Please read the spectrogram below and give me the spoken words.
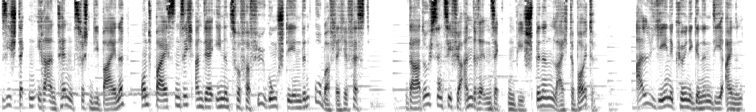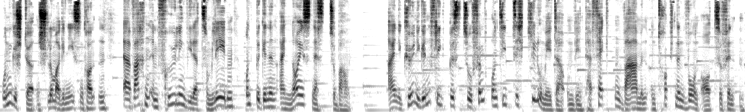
Sie stecken ihre Antennen zwischen die Beine und beißen sich an der ihnen zur Verfügung stehenden Oberfläche fest. Dadurch sind sie für andere Insekten wie Spinnen leichte Beute. All jene Königinnen, die einen ungestörten Schlummer genießen konnten, erwachen im Frühling wieder zum Leben und beginnen ein neues Nest zu bauen. Eine Königin fliegt bis zu 75 Kilometer, um den perfekten, warmen und trockenen Wohnort zu finden.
